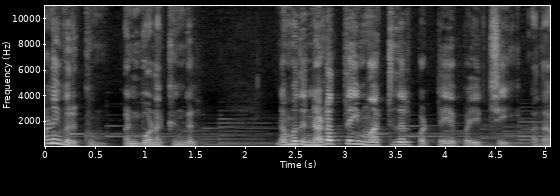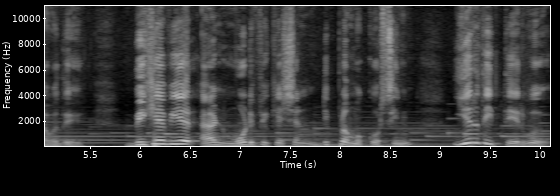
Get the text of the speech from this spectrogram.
அனைவருக்கும் அன்பு வணக்கங்கள். நமது நடத்தை மாற்றுதல் பட்டய பயிற்சி அதாவது பிஹேவியர் அண்ட் மோடிஃபிகேஷன் டிப்ளமோ கோர்ஸின் இறுதித் தேர்வு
